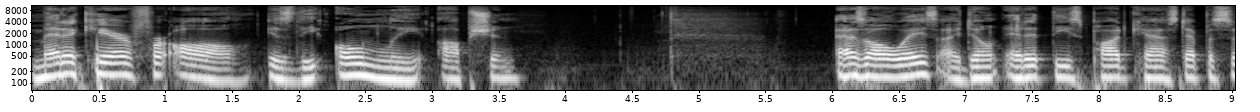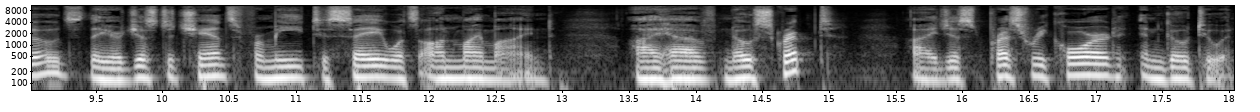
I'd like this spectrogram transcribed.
Medicare for All is the only option. As always, I don't edit these podcast episodes. They are just a chance for me to say what's on my mind. I have no script. I just press record and go to it.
